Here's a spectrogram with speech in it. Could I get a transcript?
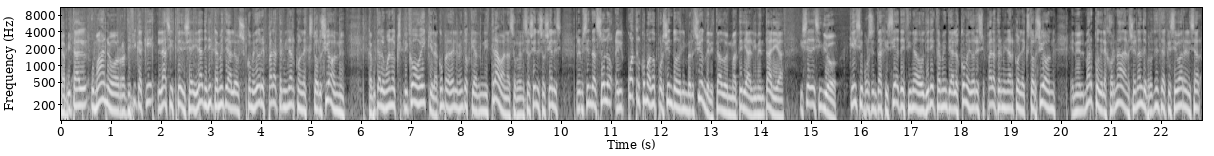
Capital Humano ratifica que la asistencia irá directamente a los comedores para terminar con la extorsión. Capital Humano explicó hoy que la compra de alimentos que administraban las organizaciones sociales representa solo el 4,2% de la inversión del Estado en materia alimentaria y se decidió que ese porcentaje sea destinado directamente a los comedores para terminar con la extorsión en el marco de la Jornada Nacional de Protesta que se va a realizar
